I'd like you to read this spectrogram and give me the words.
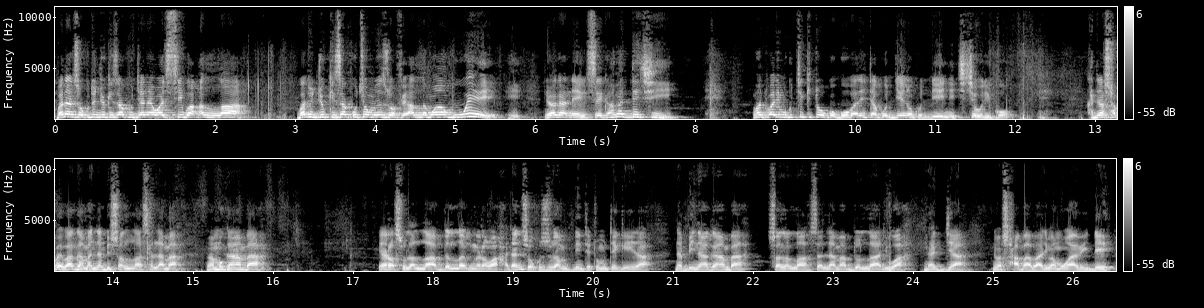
batandise okutujjukiza kujja naye wakitiibwa allah batujjukiza kutya omulezi waffe allah mwanguwe. Nebagana seeka abadde ki? Abantu bali mu tikitoko gwobaletako jeno ku ddiini kikyoliko kati basaba bagamba nabbi sallla salama bamugamba ya rasulllah abdullah ibuni rawaha tandisa okuzula mu ddiini tetumutegeera. Nabbi n'agamba sallallahu sallam abdullah aliwa najja ne basahaba abaali bamuwabidde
